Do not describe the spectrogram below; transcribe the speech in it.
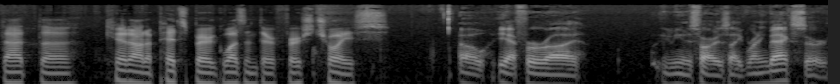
that the kid out of Pittsburgh wasn't their first choice. Oh yeah, for uh, you mean as far as like running backs or?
